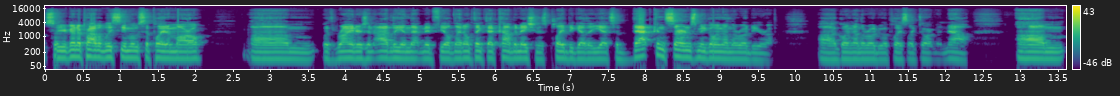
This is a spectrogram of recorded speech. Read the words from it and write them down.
so you're going to probably see Musah play tomorrow um, with Reijnders and Adli in that midfield. And I don't think that combination is played together yet. So that concerns me going on the road to Europe, uh, going on the road to a place like Dortmund. Now, um,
